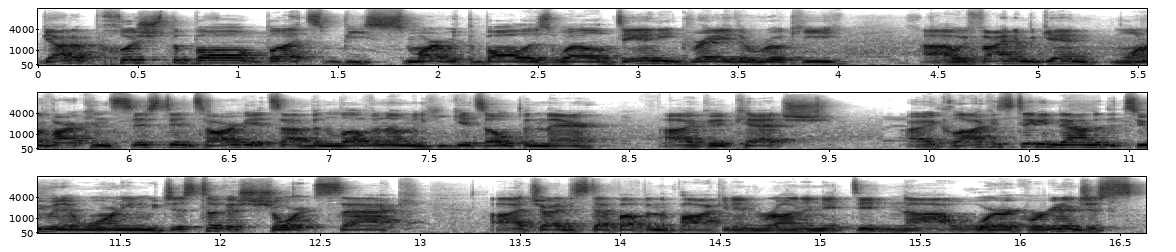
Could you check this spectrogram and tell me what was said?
Gotta push the ball, but be smart with the ball as well. Danny Gray, the rookie. Uh, we find him again, one of our consistent targets. I've been loving him, and he gets open there. Uh, good catch. All right, clock is ticking down to the two-minute warning. We just took a short sack. Uh, tried to step up in the pocket and run, and it did not work. We're going to just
